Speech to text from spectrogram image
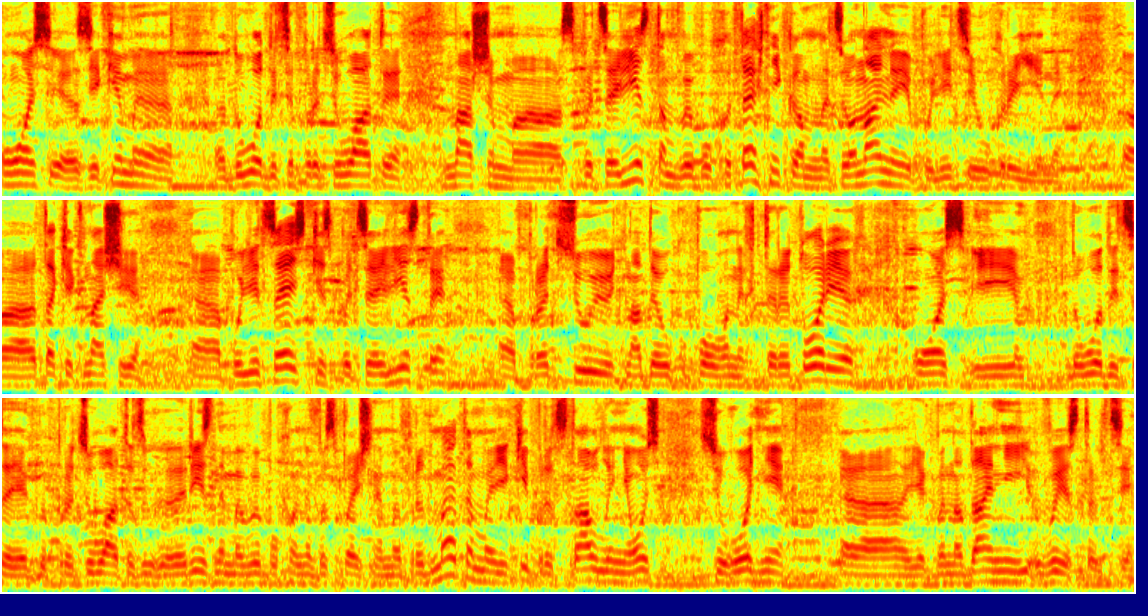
ось е, з якими доводиться працювати нашим е, спеціалістам, вибухотехнікам Національної поліції України, так як наші поліцейські спеціалісти працюють на деокупованих територіях, ось і доводиться якби працювати з різними вибухонебезпечними предметами, які представлені ось сьогодні, якби на даній виставці.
